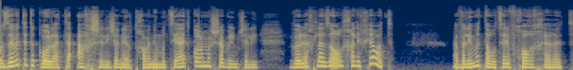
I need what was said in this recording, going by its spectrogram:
עוזבת את הכל, אתה אח שלי שאני אוהבת אותך, ואני מוציאה את כל המשאבים שלי, והולכת לעזור לך לחיות. אבל אם אתה רוצה לבחור אחרת,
